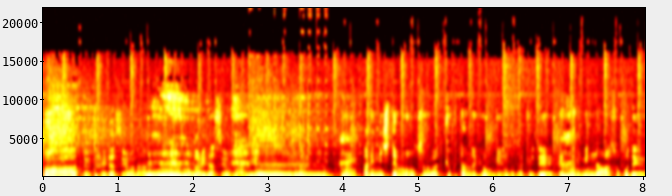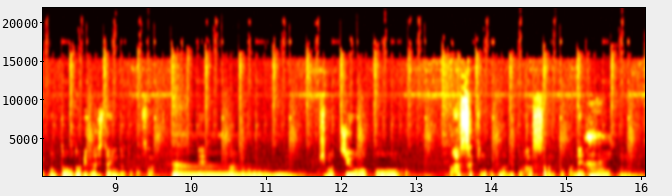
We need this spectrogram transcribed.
ーって歌い出すような踊り出すようなミュージカルってあるでしょ。はい。あれにしてもそれは極端な表現なだけでやっぱりみんなはそこで本当は踊り出したいんだとかさ、うね、あんの気持ちをこうはさっきの言葉で言うと発散とかね、はい。うん、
